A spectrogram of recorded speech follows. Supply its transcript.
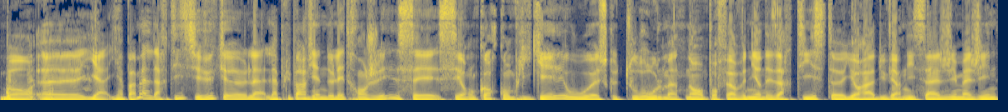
bon, il euh, y, a, y, a, pas mal d'artistes. J'ai vu que la, la, plupart viennent de l'étranger. C'est encore compliqué ou est-ce que tout roule maintenant pour faire venir des artistes? Il y aura du vernissage, j'imagine.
